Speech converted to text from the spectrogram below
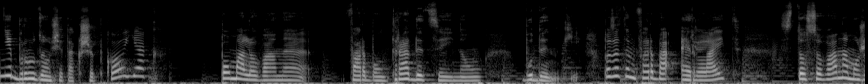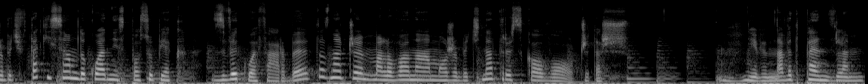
nie brudzą się tak szybko jak pomalowane farbą tradycyjną budynki. Poza tym farba Airlight stosowana może być w taki sam dokładnie sposób jak zwykłe farby, to znaczy malowana może być natryskowo, czy też nie wiem, nawet pędzlem.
